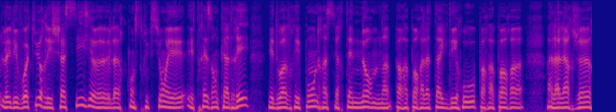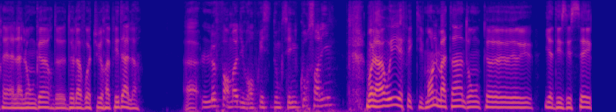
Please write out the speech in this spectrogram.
les voitures, les châssis, euh, leur construction est, est très encadrée et doivent répondre à certaines normes par rapport à la taille des roues, par rapport à, à la largeur et à la longueur de, de la voiture à pédales. Euh, Le format du Grand Prix, donc c'est une course en ligne Voilà, oui, effectivement, le matin, donc, euh, il y a des essais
